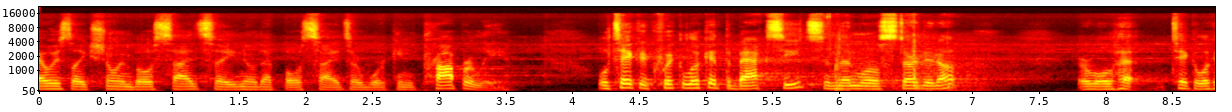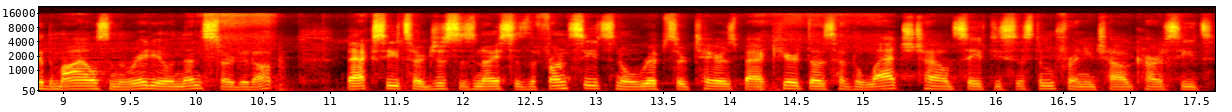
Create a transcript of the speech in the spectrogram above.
always like showing both sides so you know that both sides are working properly. We'll take a quick look at the back seats and then we'll start it up, or we'll take a look at the miles and the radio and then start it up. Back seats are just as nice as the front seats, no rips or tears back here. It does have the latch child safety system for any child car seats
